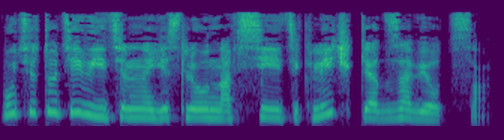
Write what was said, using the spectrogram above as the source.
Будет удивительно, если он на все эти клички отзовется.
